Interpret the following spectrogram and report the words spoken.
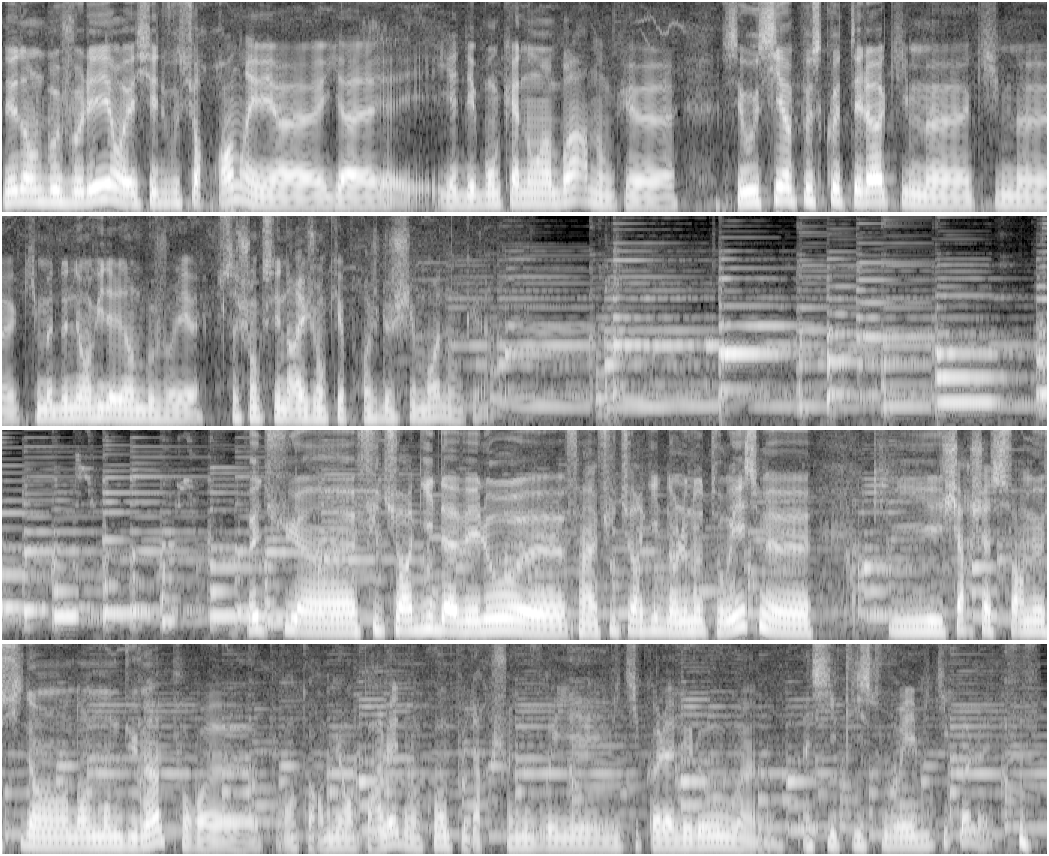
venez dans le Beaujolais, on va essayer de vous surprendre et euh, il y, a, des bons canons à boire. Donc euh, c'est aussi un peu ce côté-là qui m'a donné envie d'aller dans le Beaujolais, sachant que c'est une région qui est proche de chez moi. Fait, je suis un futur guide à vélo, enfin un futur guide dans le no-tourisme qui cherche à se former aussi dans, le monde du vin pour, euh, pour, encore mieux en parler. Donc on peut dire que je suis un ouvrier viticole à vélo ou un, cycliste ouvrier viticole.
